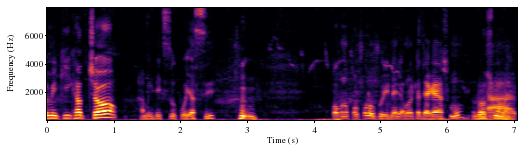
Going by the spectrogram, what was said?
তুমি কি খাচ্ছ? আমি দেখছ কই আসছি কখনো কল্পনাও করি নাই এমন একটা জায়গায় আসমু। রসমালাই।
